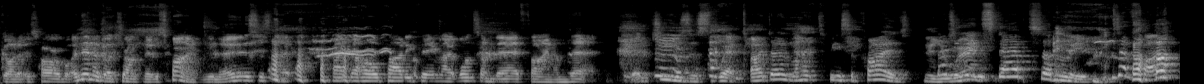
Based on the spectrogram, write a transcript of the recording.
God, it was horrible. And then I got drunk and it was fine, you know? It's just like, like the whole party thing. Like, once I'm there, fine, I'm there. But Jesus wept. I don't like to be surprised. Yeah, you Imagine getting weren't. stabbed suddenly. Is that fun?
